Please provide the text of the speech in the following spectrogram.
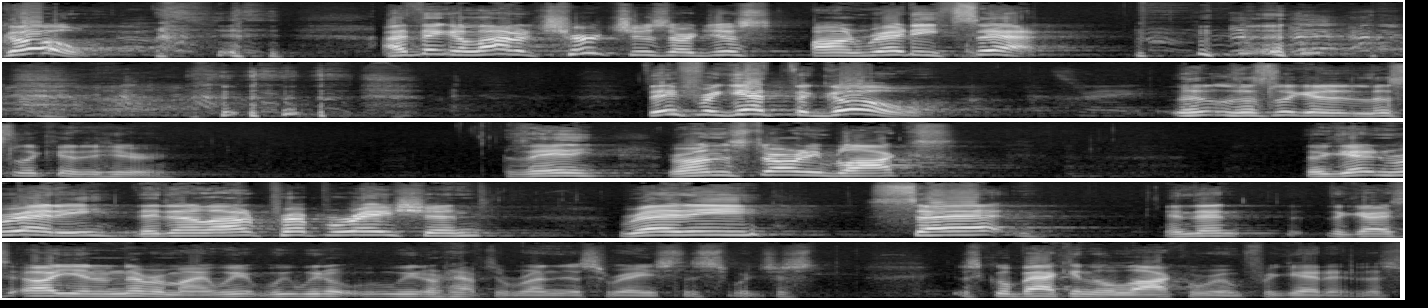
Go. I think a lot of churches are just on ready, set. They forget the go. That's right. Let's look at it. Let's look at it here. They are on the starting blocks. They're getting ready. They've done a lot of preparation. Ready, set, and then the guy said, "Oh, you know, never mind. We, we, we, don't, we don't have to run this race. Let's just, just go back into the locker room. Forget it. Let's,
